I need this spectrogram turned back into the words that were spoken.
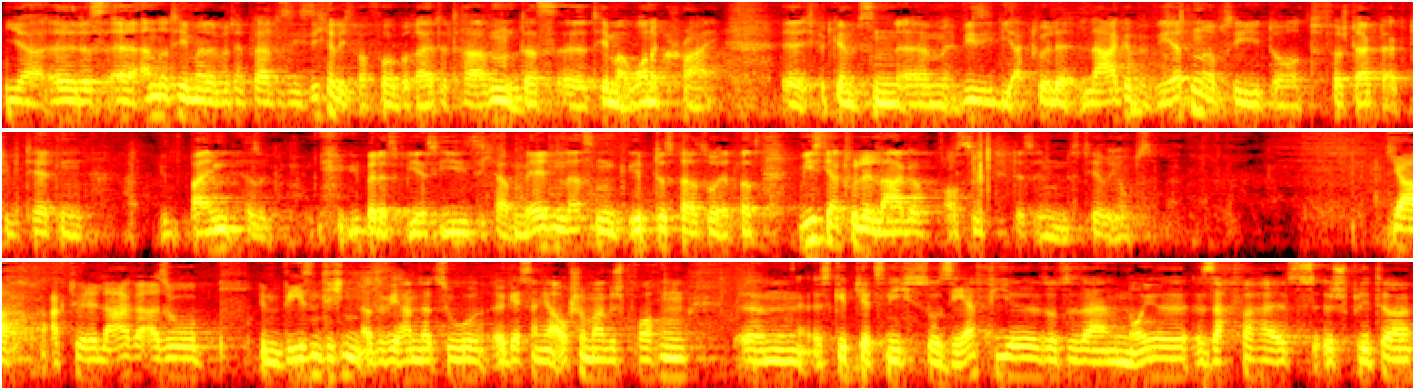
Ja, äh, das äh, andere Thema, da wird Herr Plate sich sicherlich darauf vorbereitet haben, das äh, Thema WannaCry. Ich würde gerne wissen, ähm, wie Sie die aktuelle Lage bewerten, ob Sie dort verstärkte Aktivitäten beim, also über das BSI sich haben melden lassen. Gibt es da so etwas? Wie ist die aktuelle Lage aus Sicht des Innenministeriums? Ja, aktuelle Lage, also im Wesentlichen, also wir haben dazu äh, gestern ja auch schon mal gesprochen, ähm, es gibt jetzt nicht so sehr viel sozusagen neue Sachverhaltssplitter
